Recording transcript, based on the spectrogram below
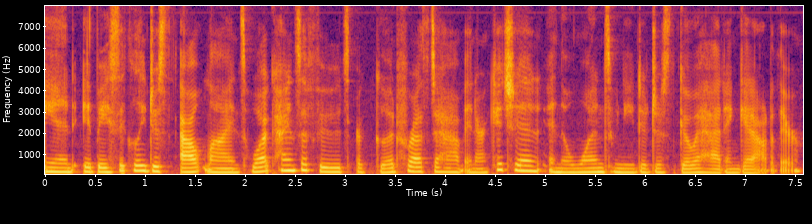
and it basically just outlines what kinds of foods are good for us to have in our kitchen and the ones we need to just go ahead and get out of there.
